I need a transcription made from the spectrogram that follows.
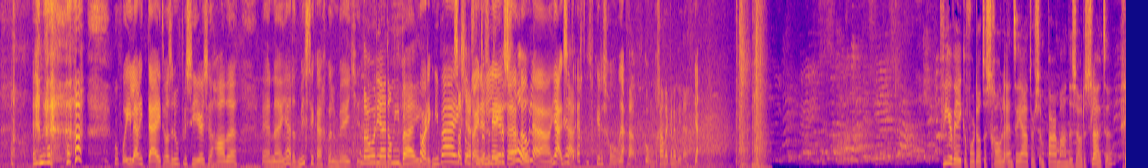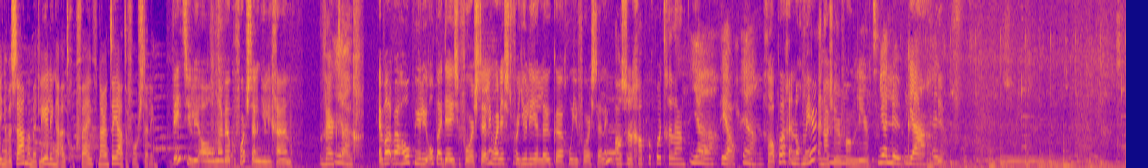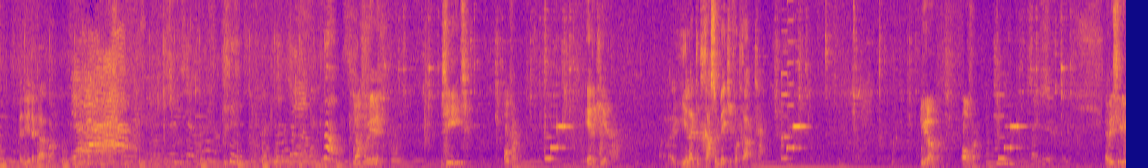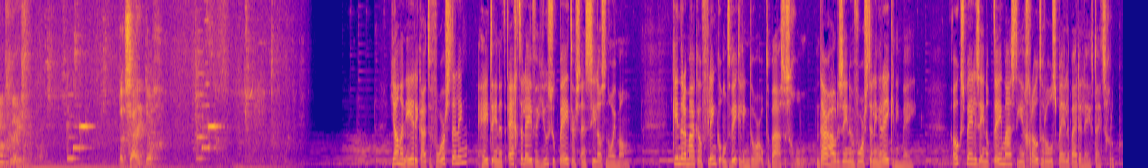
En eh, hoeveel hilariteit was en hoeveel plezier ze hadden. En eh, ja, dat miste ik eigenlijk wel een beetje. Daar hoorde jij dan niet bij. Daar hoorde ik niet bij. Zat ik stond echt op in de verkeerde school? aula. Ja, ik Ja. zat echt op de verkeerde school. Ja. Nou, kom, we gaan lekker naar binnen. Ja. Vier weken voordat de scholen en theaters een paar maanden zouden sluiten, gingen we samen met leerlingen uit groep 5 naar een theatervoorstelling. Weten jullie al naar welke voorstelling jullie gaan? Werktuig. En waar, waar hopen jullie op bij deze voorstelling? Wanneer is het voor jullie een leuke, goede voorstelling? Als er grappig wordt gedaan. Ja. Ja. Ja. Grappig en nog meer? En als je ervan leert. Ja, leuk. Ja. Ja. Ben jullie er klaar voor? Ja. Jan voor Erik. Zie je iets? Over. Erik hier. Hier lijkt het gas een beetje vertrapt. Hier ook. Over. Er is hier iemand geweest. Dat zei ik toch? Jan en Erik uit de voorstelling heten in het echte leven Yusu Peters en Silas Neumann. Kinderen maken een flinke ontwikkeling door op de basisschool. Daar houden ze in hun voorstelling rekening mee. Ook spelen ze in op thema's die een grote rol spelen bij de leeftijdsgroep.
